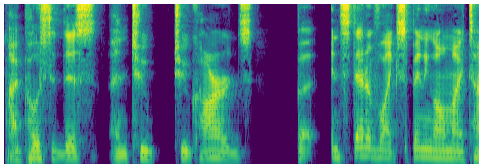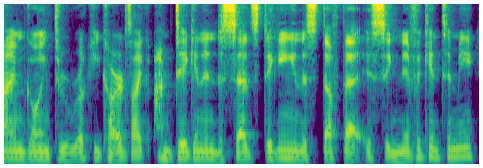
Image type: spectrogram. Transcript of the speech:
I posted this in two two cards, but instead of like spending all my time going through rookie cards, like I'm digging into sets, digging into stuff that is significant to me.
